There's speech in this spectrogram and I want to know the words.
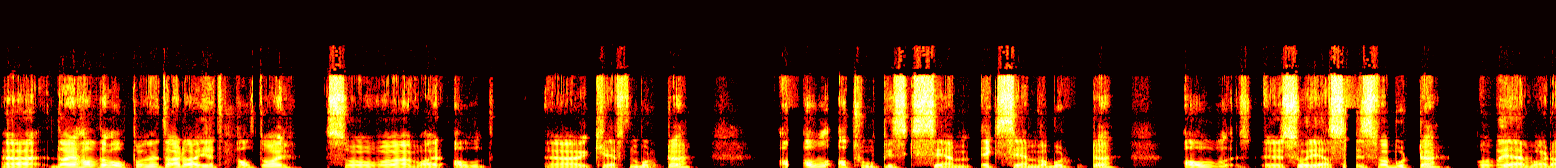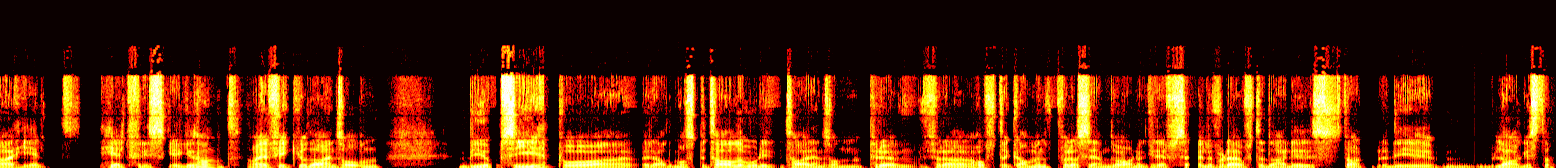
Uh, da jeg hadde holdt på med dette da, i et halvt år, så var all uh, kreften borte. All atopisk sem, eksem var borte. All psoriasis var borte. Og jeg var da helt, helt frisk, ikke sant. Og jeg fikk jo da en sånn biopsi på Radiumhospitalet, hvor de tar en sånn prøve fra hoftekammen for å se om du har noen kreftceller, for det er ofte der de, start, de lages. da.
